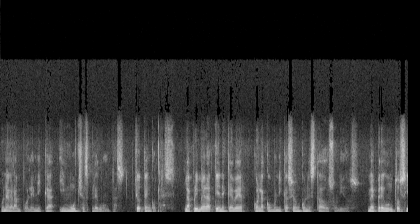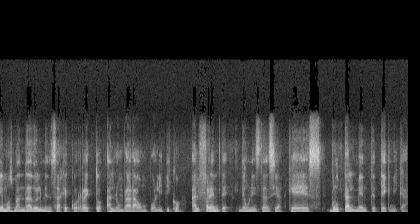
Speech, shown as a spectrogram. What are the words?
una gran polémica y muchas preguntas. Yo tengo tres. La primera tiene que ver con la comunicación con Estados Unidos. Me pregunto si hemos mandado el mensaje correcto al nombrar a un político al frente de una instancia que es brutalmente técnica.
